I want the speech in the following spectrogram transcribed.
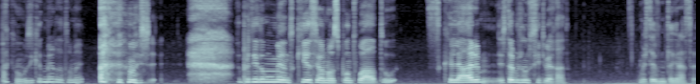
Pá, que é uma música de merda também. Mas a partir do momento que esse é o nosso ponto alto, se calhar estamos no sítio errado. Mas teve muita graça.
